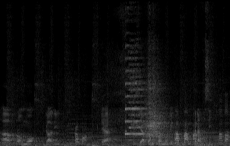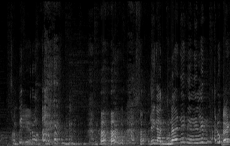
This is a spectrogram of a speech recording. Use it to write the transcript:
uh, promo sekali Apa? ya. Siapkan promo gitu. Maaf, maaf, maaf. Kenapa sih? Maaf, maaf. Sempit bro. Udah nggak guna deh nih lilin. Aduh. Baik.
